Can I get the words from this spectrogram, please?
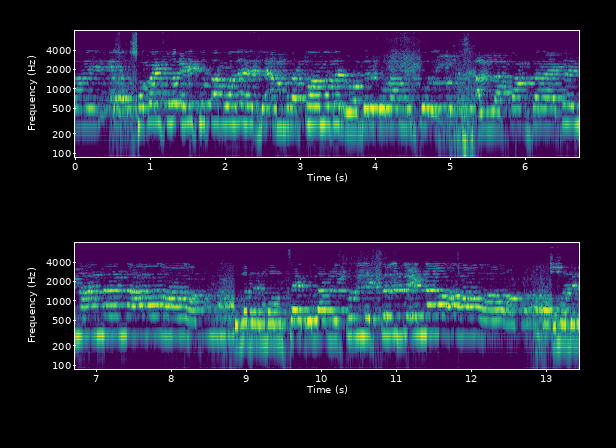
মানে। সবাই তো এই কথা বলে যে আমরা তো আমাদের রবের গোলামি করি। আল্লাহ পাক জানায় দেয় না না না, তোমাদের মন চায় গোলামি করলে চলবে না। তোমাদের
